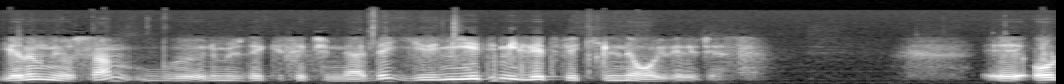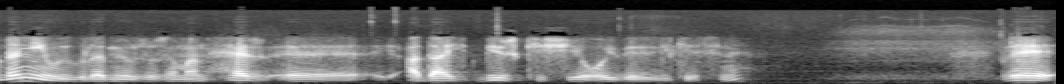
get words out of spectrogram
yanılmıyorsam bu önümüzdeki seçimlerde 27 milletvekiline oy vereceğiz. E, orada niye uygulamıyoruz o zaman her e, aday bir kişiye oy verir ilkesini? Ve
